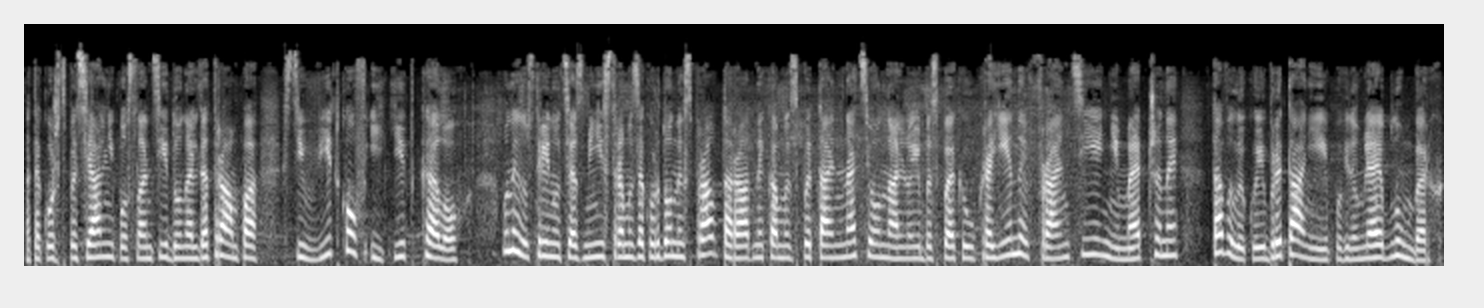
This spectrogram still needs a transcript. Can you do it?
а також спеціальні посланці Дональда Трампа Стів Вітков і Кіт Келох. Вони зустрінуться з міністрами закордонних справ та радниками з питань національної безпеки України, Франції, Німеччини та Великої Британії. Повідомляє Блумберг.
